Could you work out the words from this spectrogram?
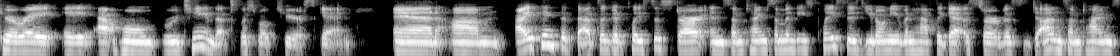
curate a at home routine that's bespoke to your skin and um, I think that that's a good place to start. And sometimes some of these places, you don't even have to get a service done. Sometimes,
